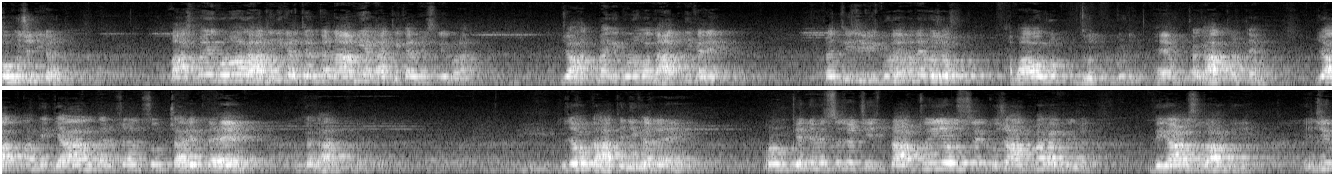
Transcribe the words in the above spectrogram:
वो कुछ नहीं करते। आत्मा के गुणों का घात नहीं करते, उनका नाम ही अघाती कर्म इसलिए पड़ा। जो आत्मा के गुणों का घात नहीं करे प्रतिजीवी गुण मैंने वो जो अभाव रूप गुण है, उनका घात करते हैं। जो आत्मा के ज्ञान, दर्शन, सुख, चारित्र है, उनका घात नहीं करते। तो जब वो घात ही नहीं कर रहे हैं, और उनके निमित्त से जो चीज़ प्राप्त हुई है, उससे कुछ आत्मा का बिगाड़, सुधार नहीं है। जी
